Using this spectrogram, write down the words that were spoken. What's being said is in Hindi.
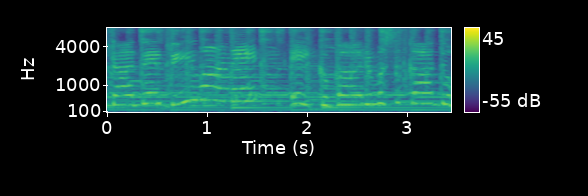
बता दीवाने एक बार मुस्का दो।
